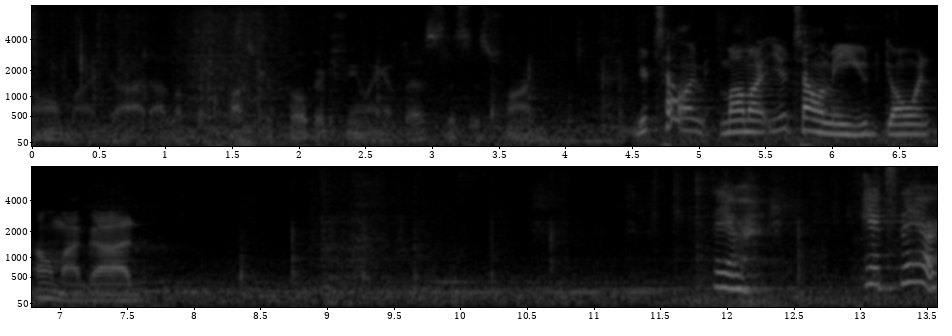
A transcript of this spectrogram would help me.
Oh my god, I love the claustrophobic feeling of this. This is fun. You're telling me, Mama, you're telling me you'd go in. Oh my god. There. It's there.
